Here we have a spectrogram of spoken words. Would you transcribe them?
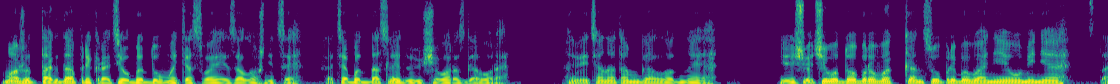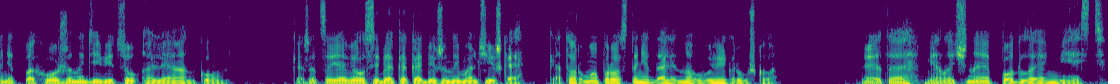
Может, тогда прекратил бы думать о своей заложнице, хотя бы до следующего разговора. Ведь она там голодная. Еще чего доброго к концу пребывания у меня станет похожа на девицу Алианку, Кажется, я вел себя как обиженный мальчишка, которому просто не дали новую игрушку. Это мелочная подлая месть.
